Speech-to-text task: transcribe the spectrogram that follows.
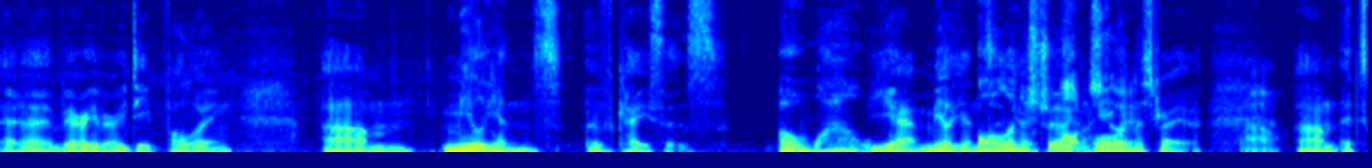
had a very very deep following um millions of cases Oh wow. yeah millions All in cases. Australia? All in all in Australia. australia Wow. um it's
